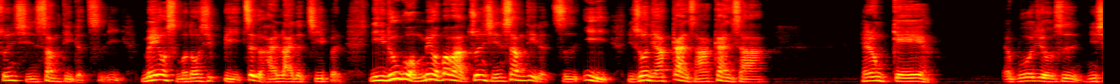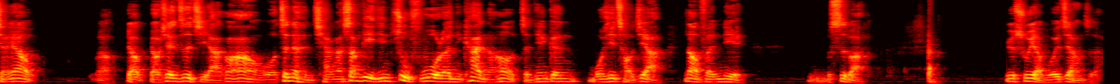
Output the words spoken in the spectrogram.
遵行上帝的旨意。没有什么东西比这个还来的基本。你如果没有办法遵行上帝的旨意，你说你要干啥干啥，那种 gay 啊，不过就是你想要啊表表现自己啊，啊我真的很强啊，上帝已经祝福我了，你看，然后整天跟摩西吵架闹分裂，不是吧？约书亚不会这样子啊，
